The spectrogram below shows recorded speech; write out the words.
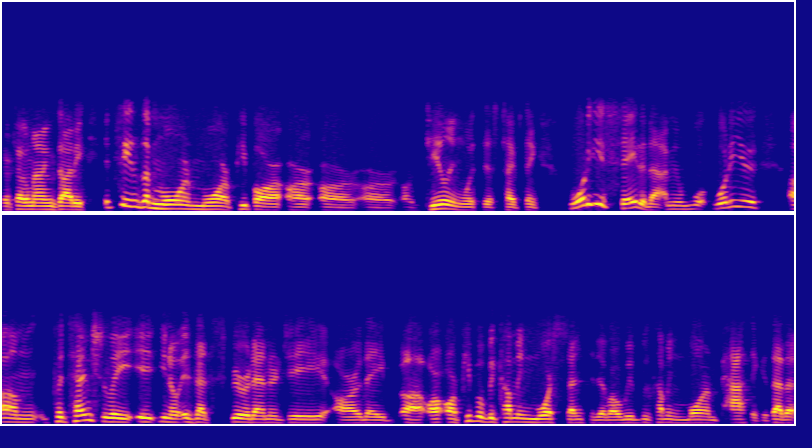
They were talking about anxiety. It seems that more and more people are are are are, are dealing with this type thing. What do you say to that? I mean, what, what do you um, potentially, you know, is that spirit energy? Are they uh, are, are people becoming more sensitive? Are we becoming more empathic? Is that a,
